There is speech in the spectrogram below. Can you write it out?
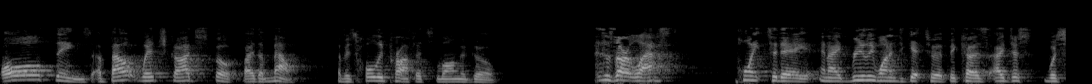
all things about which God spoke by the mouth of his holy prophets long ago. This is our last point today, and I really wanted to get to it because I just was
